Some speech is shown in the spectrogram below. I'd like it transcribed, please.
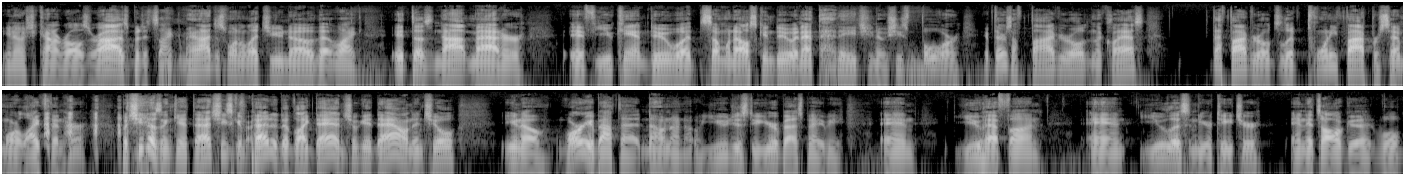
you know she kind of rolls her eyes, but it's like, man, I just want to let you know that like it does not matter if you can't do what someone else can do, and at that age, you know she's four. If there's a five year old in the class. That five year old's lived 25% more life than her. but she doesn't get that. She's competitive like dad, and she'll get down and she'll, you know, worry about that. No, no, no. You just do your best, baby. And you have fun, and you listen to your teacher, and it's all good. We'll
